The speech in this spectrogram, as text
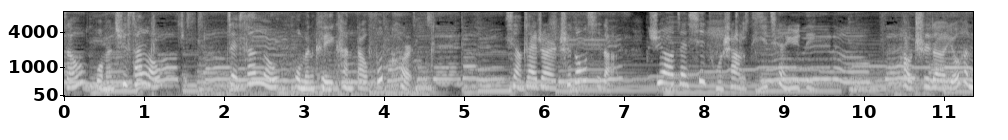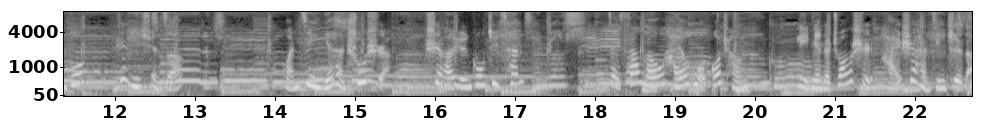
走，我们去三楼。在三楼，我们可以看到 food court。想在这儿吃东西的，需要在系统上提前预定。好吃的有很多，任你选择。环境也很舒适，适合员工聚餐。在三楼还有火锅城，里面的装饰还是很精致的。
